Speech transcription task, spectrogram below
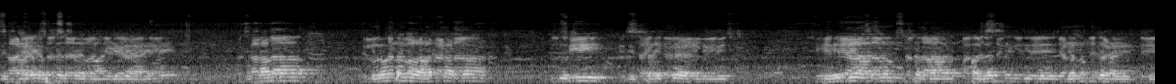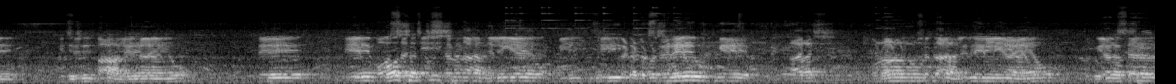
ਸਾਡੇ ਸਾਰੇ ਅਫਸਰ ਸਾਹਿਬਾਨ ਜਿਹੜੇ ਆਏ ਨੇ ਸਭ ਦਾ ਦਿਲੋਂ ਧੰਨਵਾਦ ਕਰਦਾ। ਤੁਸੀਂ ਇਸ ਸਾਈਕਲ ਰੈਲੀ ਵਿੱਚ ਸ਼ਹੀਦ ਆਜ਼ਮ ਸਰਦਾਰ ਭਗਤ ਸਿੰਘ ਜੀ ਦੇ ਜਨਮ ਦਿਹਾੜੇ ਤੇ ਇਸ ਵਿੱਚ ਭਾਗ ਲੈਣ ਹੋ। ਤੇ ਇਹ ਬਹੁਤ ਸੱਚੀ ਸ਼ਰਧਾਂਜਲੀ ਹੈ। ਵੀ ਤੁਸੀਂ ਸਵੇਰੇ ਉੱਠ ਕੇ ਅੱਜ ਉਹਨਾਂ ਨੂੰ ਸ਼ਰਧਾਂਜਲੀ ਦੇਣ ਲਈ ਆਏ ਹੋ। ਕਿਉਂਕਿ ਅਕਸਰ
